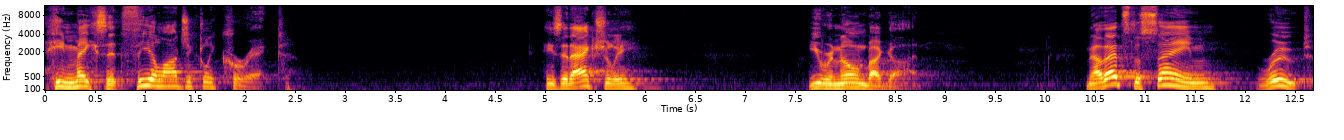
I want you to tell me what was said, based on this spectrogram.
he makes it theologically correct. He said, Actually, you were known by God. Now, that's the same root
